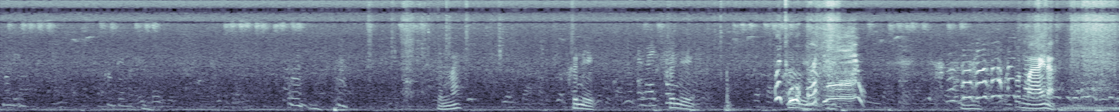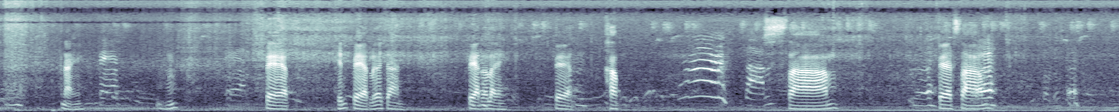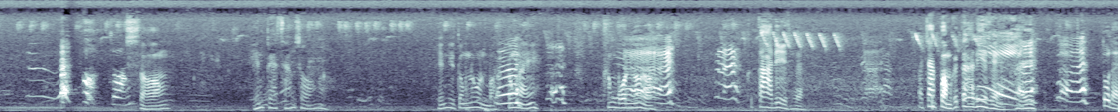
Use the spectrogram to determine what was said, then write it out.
มาเห็นข้างเต็ม เห็นไหม ขึ้นอีก อะไรคะขึ้นอีก โอ้ยถูกเบิดแล้วบนต้นไม้น่ะ ไหนแปดอื้อหือแปดแปด เห็นแปดเลยอาจารย์ แปดอะไร แปด ครับ สามสามแปดสามโอ้ สองสองเห็นแปดสามสองเหรอเห็นอยู่ตรงโน้นบ่ตรงไหน ข้างบนนู้นเหรอคือตาดีแท้อาจารย์ป้อมคือตาดีแท้ไหนตัวไหน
